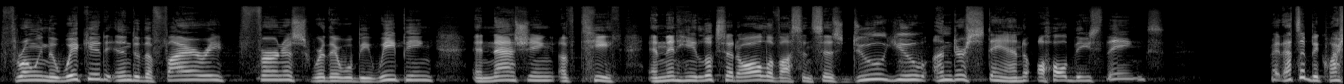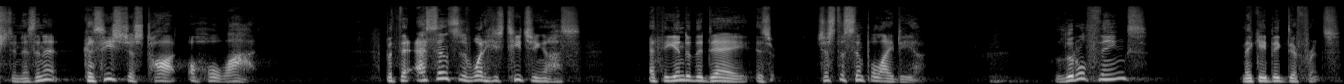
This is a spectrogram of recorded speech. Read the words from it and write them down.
throwing the wicked into the fiery furnace where there will be weeping and gnashing of teeth. And then he looks at all of us and says, Do you understand all these things? Right? That's a big question, isn't it? Because he's just taught a whole lot. But the essence of what he's teaching us at the end of the day is just a simple idea little things make a big difference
